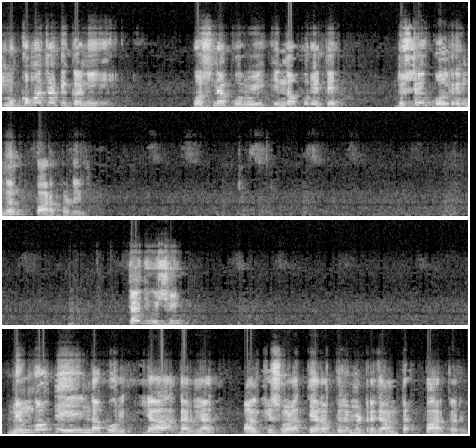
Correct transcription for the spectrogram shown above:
मुक्कामाच्या ठिकाणी पोचण्यापूर्वी इंदापूर येथे दुसरे गोल रिंगण पार पडेल. त्या दिवशी निमगाव ते इंदापूर या दरम्यान पालखी सोहळा तेरा किलोमीटरचे अंतर पार करेल.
